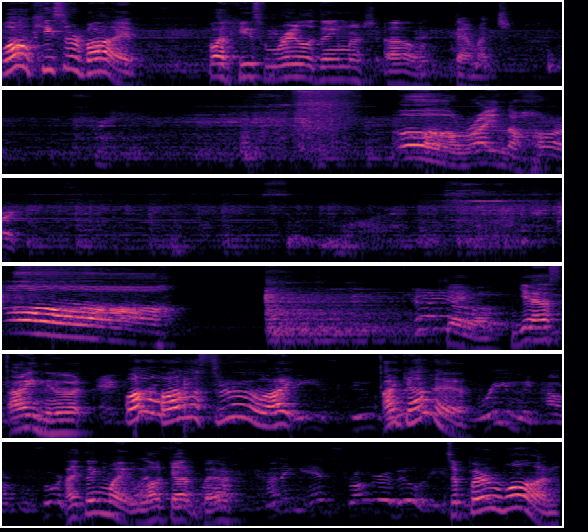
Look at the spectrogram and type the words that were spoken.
Whoa, he survived! But he's really damaged. Oh, damage. Oh, right in the heart. Yes, I knew it. Oh, I was through. I, I got it. Extremely powerful swordsmen, I think my luck got better. Sephiroth's Cunning and stronger abilities. It's a better one.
